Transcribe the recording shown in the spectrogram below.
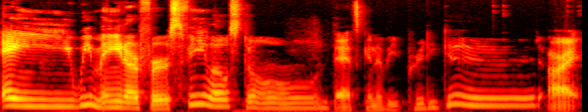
Hey, we made our first philo stone. That's gonna be pretty good. All right,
